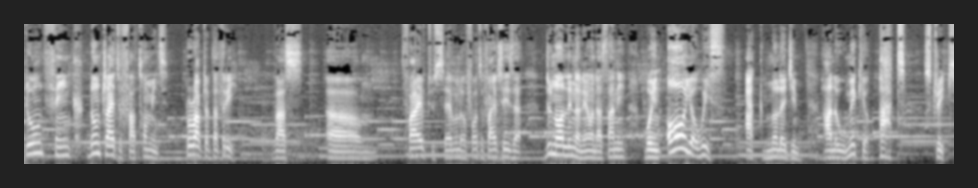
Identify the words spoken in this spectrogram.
don't think, don't try to fathom it. Proverbs chapter 3, verse um, 5 to 7 or 4 to 5 says that do not lean on your understanding, but in all your ways acknowledge him, and it will make your path straight.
